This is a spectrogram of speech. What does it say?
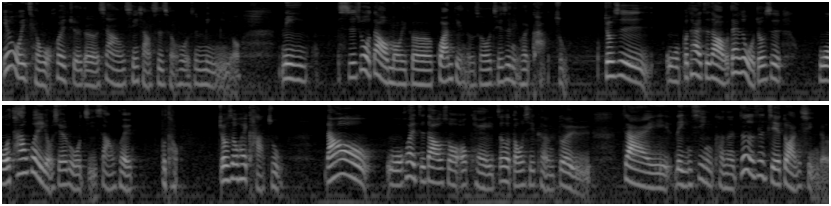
因为我以前我会觉得像心想事成或者是秘密哦，你实做到某一个观点的时候，其实你会卡住，就是。我不太知道，但是我就是我，他会有些逻辑上会不同，就是会卡住，然后我会知道说，OK，这个东西可能对于在灵性，可能这个是阶段性的，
